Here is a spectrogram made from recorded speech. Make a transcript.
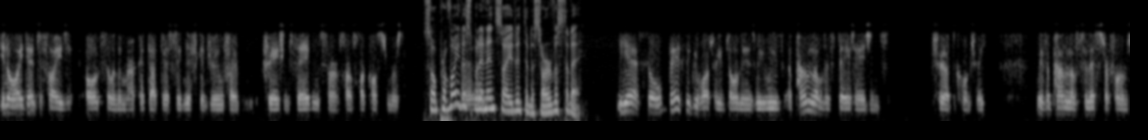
you know, identified also in the market that there's significant room for creating savings for for, for customers. So, provide us uh, with an insight into the service today. Yeah. So basically, what we've done is we, we've a panel of estate agents throughout the country we have a panel of solicitor firms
